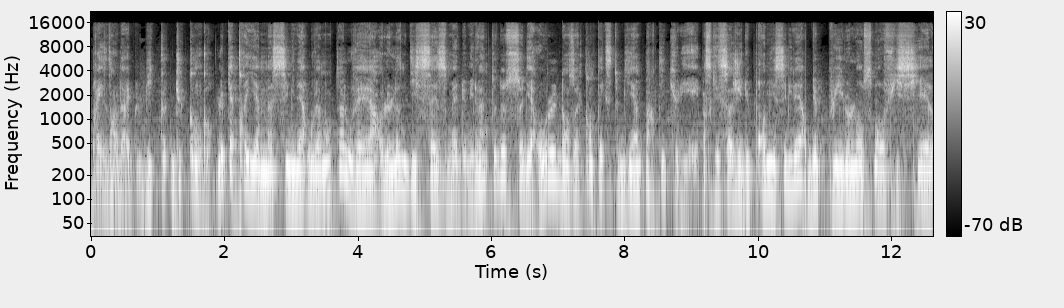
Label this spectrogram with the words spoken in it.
président de la République du Congo. Le quatrième séminaire gouvernemental ouvert le lundi 16 mai 2022 se déroule dans un contexte bien particulier, parce qu'il s'agit du premier séminaire depuis le lancement officiel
